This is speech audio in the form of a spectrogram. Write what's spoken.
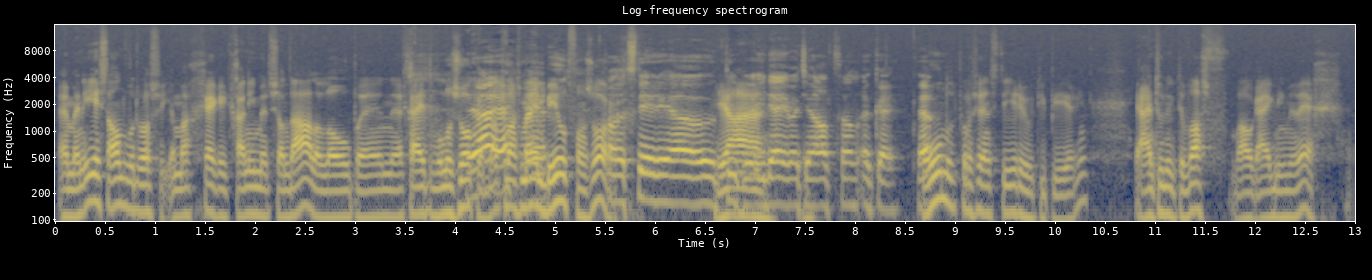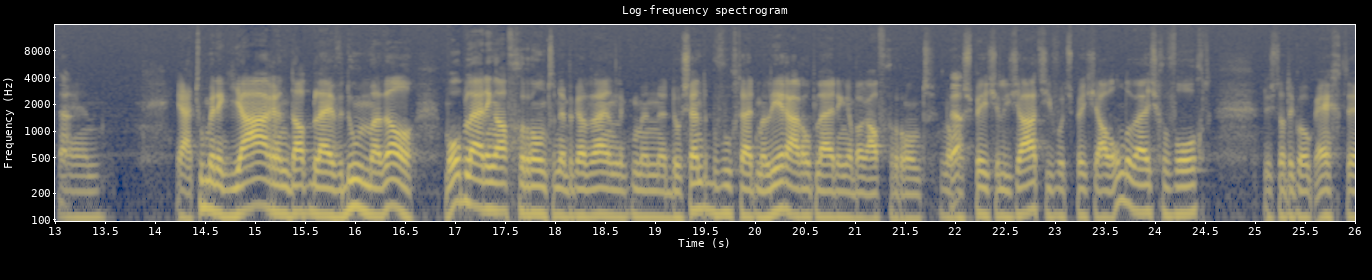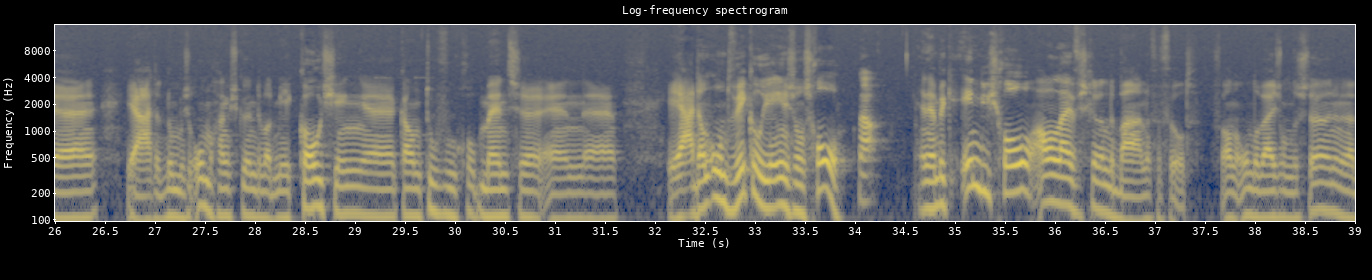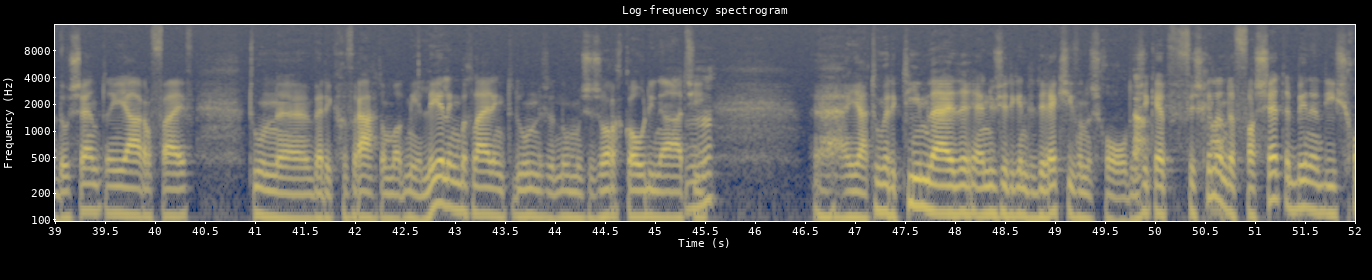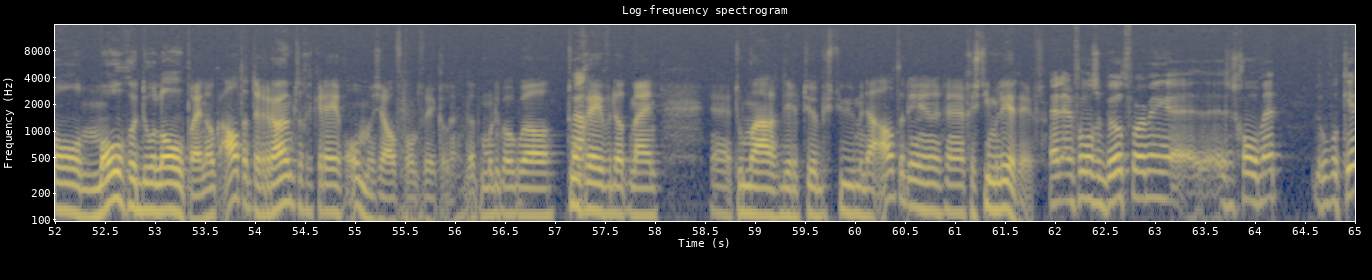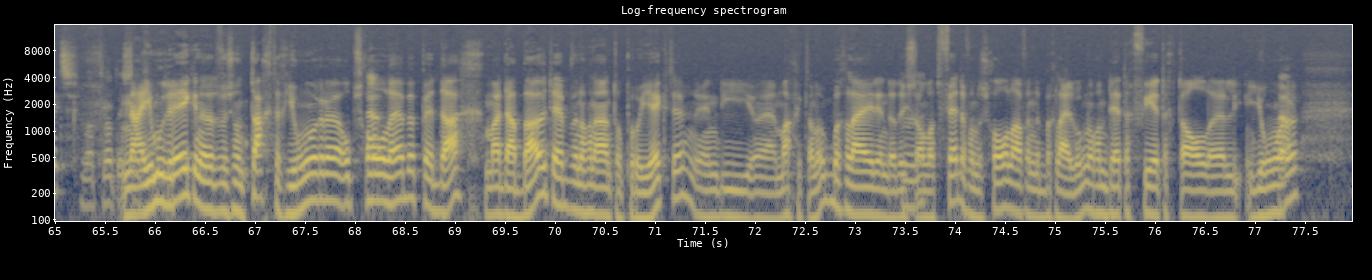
En mijn eerste antwoord was: Ja, maar gek, ik ga niet met sandalen lopen en uh, geitenwolle sokken. Ja, dat was mijn beeld van zorg. Gewoon het stereo type Ja. idee wat je had van oké. Ja. 100% stereotypering. Ja, en toen ik er was, wou ik eigenlijk niet meer weg. Ja. En ja, toen ben ik jaren dat blijven doen, maar wel mijn opleiding afgerond. Toen heb ik uiteindelijk mijn eh, docentenbevoegdheid, mijn leraaropleiding heb ik afgerond. Nog Ja. een specialisatie voor het speciaal onderwijs gevolgd. Dus dat ik ook echt, eh, ja, dat noemen ze omgangskunde, wat meer coaching eh, kan toevoegen op mensen. En eh, ja, dan ontwikkel je in zo'n school. Nou. En dan heb ik in die school allerlei verschillende banen vervuld. Van onderwijs ondersteunen naar docent een jaar of vijf. Toen werd ik gevraagd om wat meer leerlingbegeleiding te doen, dus dat noemen ze zorgcoördinatie. Mhm. Eh, ja, toen werd ik teamleider en nu zit ik in de directie van de school. Dus Ja. ik heb verschillende facetten binnen die school mogen doorlopen. En ook altijd de ruimte gekregen om mezelf te ontwikkelen. Dat moet ik ook wel toegeven dat mijn eh, toenmalig directeur-bestuur me daar altijd in eh, gestimuleerd heeft. En, en voor onze beeldvorming is een school met hoeveel kids? Wat, wat is Nou, dat? je moet rekenen dat we zo'n 80 jongeren op school hebben per dag. Maar daarbuiten hebben we nog een aantal projecten. En die eh, mag ik dan ook begeleiden. En dat is Mhm. dan wat verder van de school af. En dan begeleiden we ook nog een 30, 40 tal jongeren.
